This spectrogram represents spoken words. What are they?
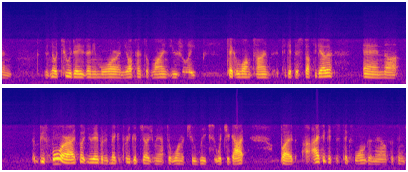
and there's no two days anymore, and the offensive lines usually take a long time to get their stuff together. And uh, before, I thought you were able to make a pretty good judgment after one or two weeks of what you got. But I think it just takes longer now for things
